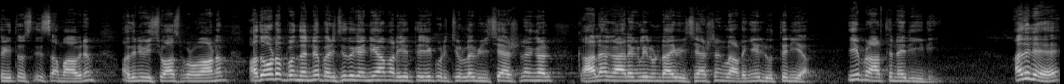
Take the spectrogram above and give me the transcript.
ത്രിത്വസ്തി സമാപനം അതിന് വിശ്വാസ പ്രമാണം അതോടൊപ്പം തന്നെ പരിശുദ്ധ കന്യാമറിയത്തിനെ കുറിച്ചുള്ള വിശേഷണങ്ങൾ കാലാകാലങ്ങളിലുണ്ടായ വിശേഷങ്ങൾ അടങ്ങിയ ലുത്തനിയ ഈ പ്രാർത്ഥന രീതി. അതിൽ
